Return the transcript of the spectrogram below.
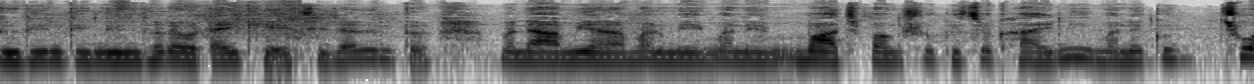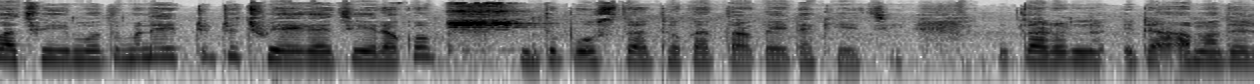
দুদিন, তিন দিন ধরে ওটাই খেয়েছি, জানেন তো? মানে আমি আর আমার মেয়ে মানে মাছ, মাংস কিছু খাইনি মানে খুব ছোঁয়াছুঁয়ির মতো মানে একটু একটু ছুঁয়ে গেছি এরকম, কিন্তু পোস্ত আর ধোকার তরকারিটা খেয়েছি। কারণ এটা আমাদের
